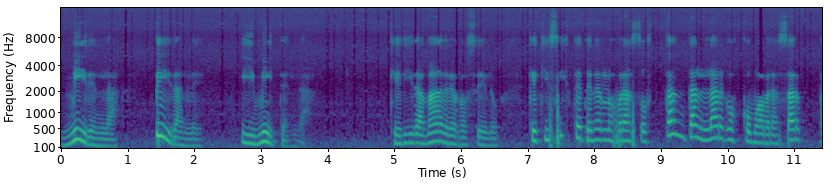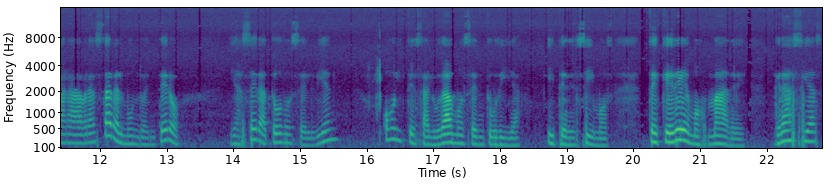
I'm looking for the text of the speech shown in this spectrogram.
mírenla, pídanle, imítenla. Querida Madre Roselo, que quisiste tener los brazos tan tan largos como abrazar para abrazar al mundo entero y hacer a todos el bien, hoy te saludamos en tu día y te decimos, te queremos Madre, gracias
